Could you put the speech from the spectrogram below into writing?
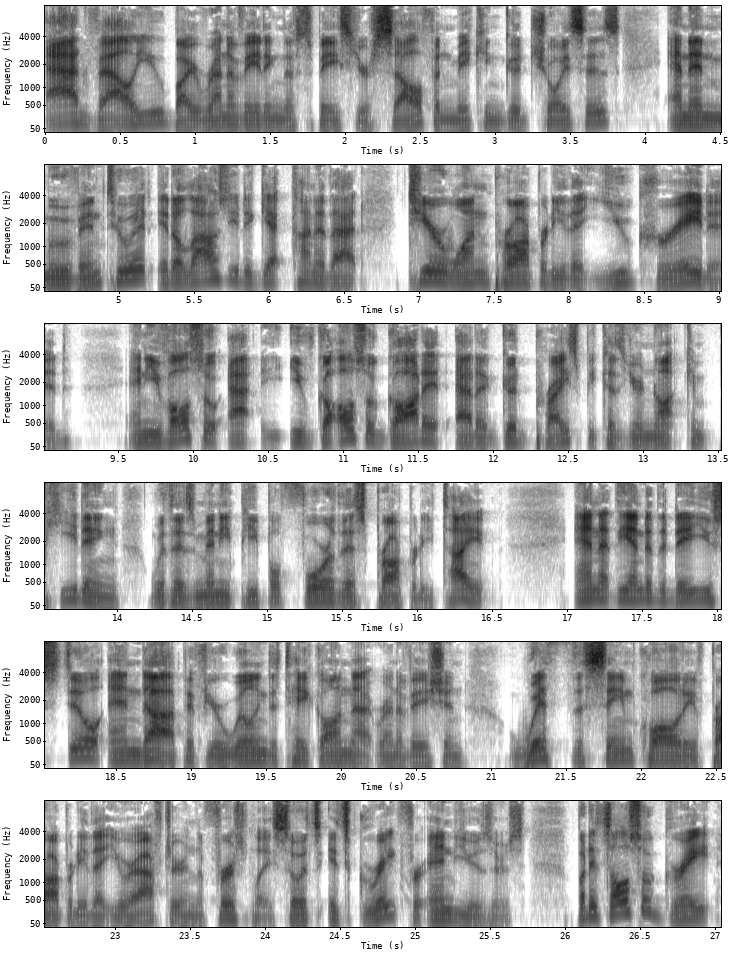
add value by renovating the space yourself and making good choices, and then move into it, it allows you to get kind of that tier one property that you created and you've also at, you've got, also got it at a good price because you're not competing with as many people for this property type and at the end of the day, you still end up, if you're willing to take on that renovation, with the same quality of property that you were after in the first place. So it's it's great for end users, but it's also great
